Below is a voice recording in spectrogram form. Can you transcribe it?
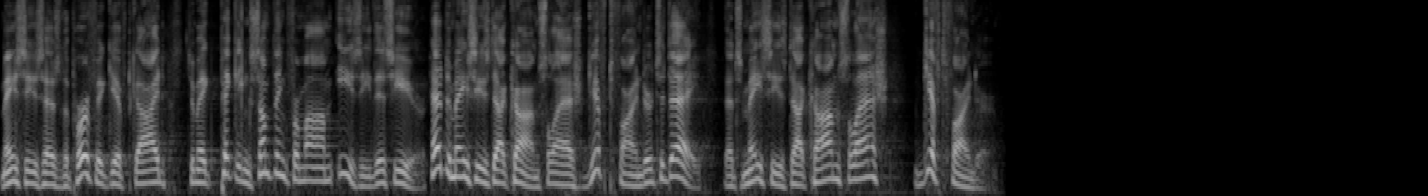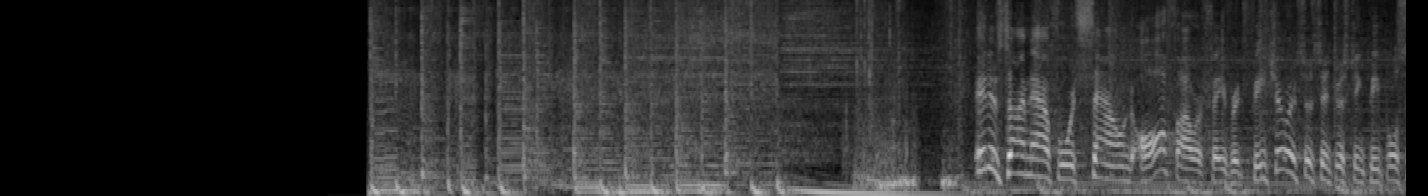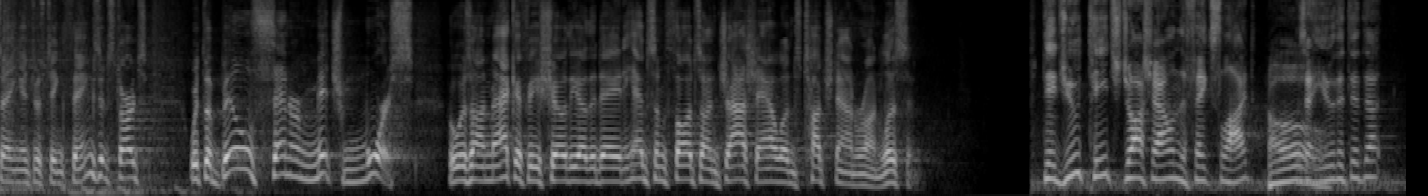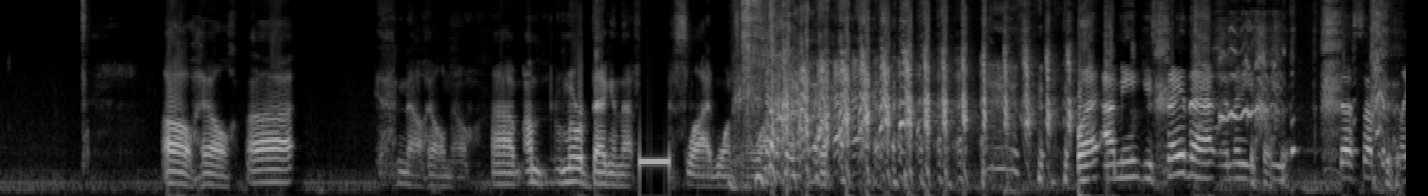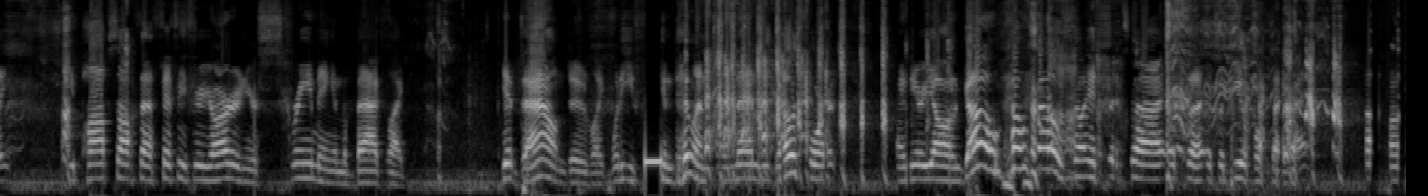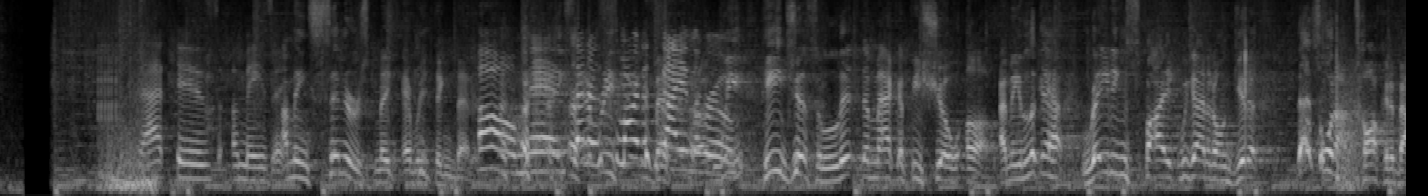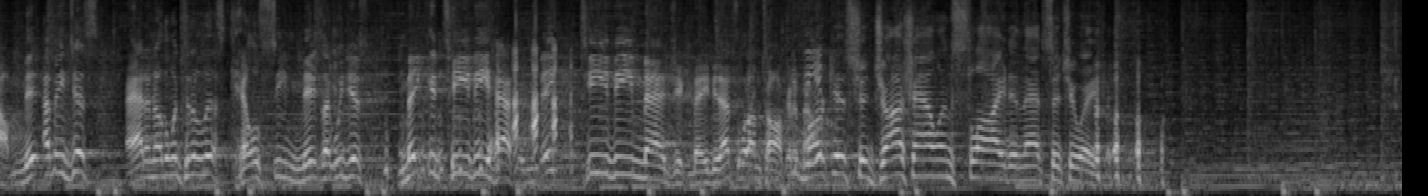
Macy's has the perfect gift guide to make picking something for mom easy this year. Head to Macy's.com slash gift finder today. That's Macy's.com slash gift finder. It is time now for Sound Off, our favorite feature. It's just interesting people saying interesting things. It starts with the Bills center Mitch Morse, who was on McAfee's show the other day, and he had some thoughts on Josh Allen's touchdown run. Listen. Did you teach Josh Allen the fake slide? Oh. Was that you that did that? Oh, hell. Uh, no, hell no. Um, I'm, I remember begging that slide once in a while. but I mean, you say that, and then he, he does something like he pops off that 53 yarder, and you're screaming in the back like, "Get down, dude! Like, what are you doing?" And then he goes for it, and you're yelling, "Go, go, go!" So it's it's uh, it's a it's a beautiful thing. Right? That is amazing. I mean, centers make everything better. Oh man, center's smartest better, guy in the room. We, he just lit the McAfee show up. I mean, look at how ratings spike. We got it on Get Up. That's what I'm talking about. I mean, just add another one to the list. Kelce Mitch, like we just making TV happen. Make TV magic, baby. That's what I'm talking about. Marcus, should Josh Allen slide in that situation?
